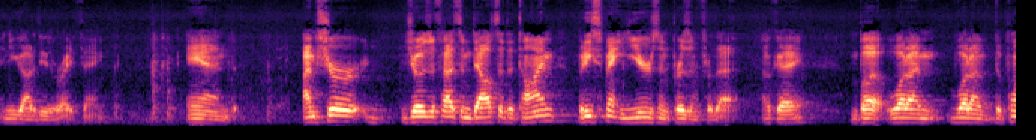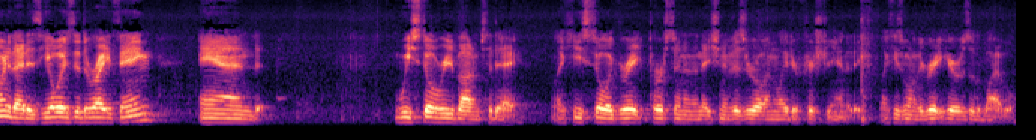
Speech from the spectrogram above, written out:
And you got to do the right thing. And I'm sure Joseph had some doubts at the time, but he spent years in prison for that. Okay? But what I'm what I'm the point of that is he always did the right thing and we still read about him today. Like he's still a great person in the nation of Israel and later Christianity. Like he's one of the great heroes of the Bible.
